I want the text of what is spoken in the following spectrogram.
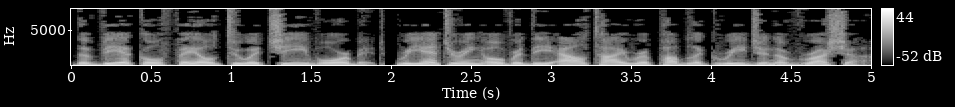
the vehicle failed to achieve orbit, re-entering over the Altai Republic region of Russia.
